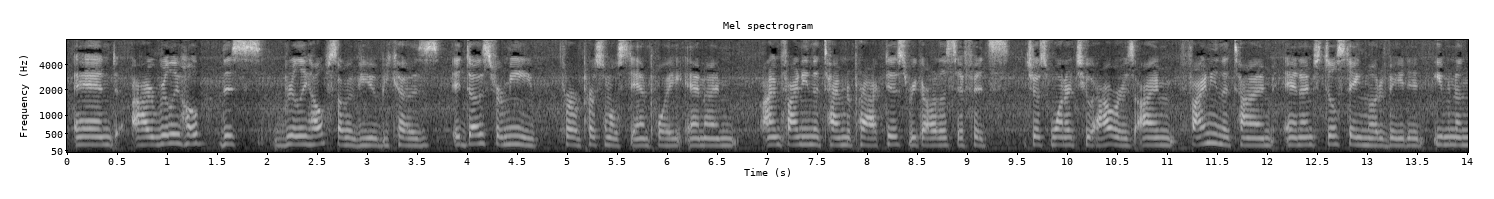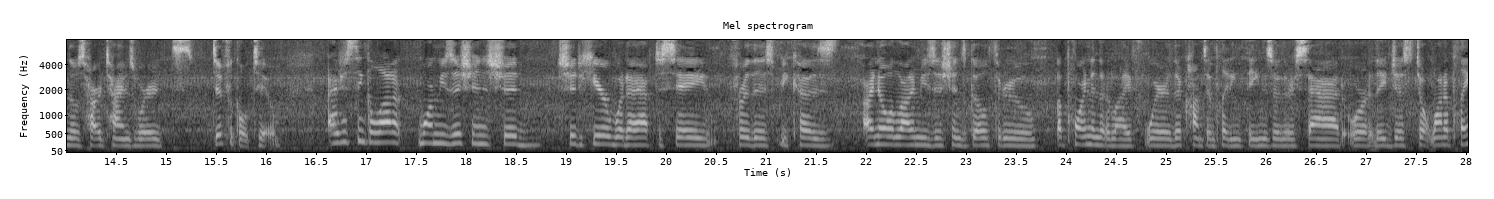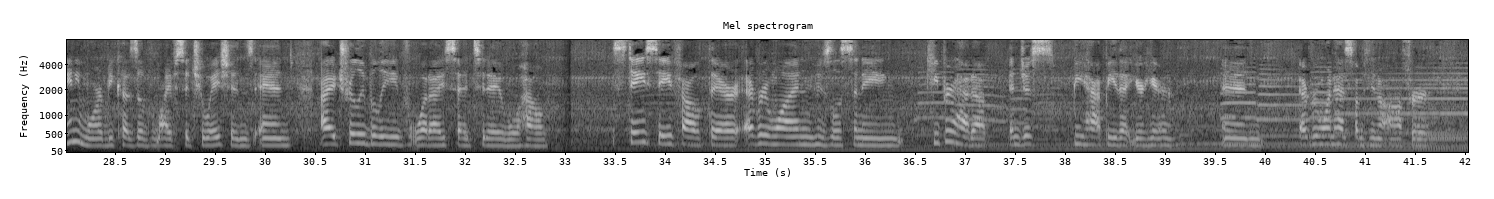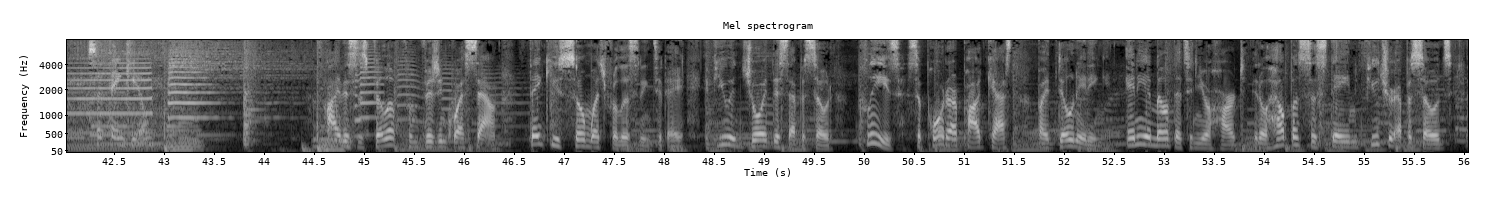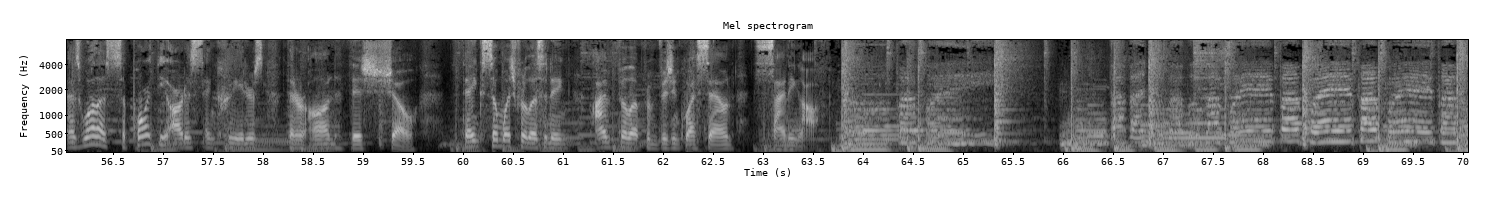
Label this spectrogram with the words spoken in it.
and I really hope this really helps some of you because it does for me from a personal standpoint and I'm I'm finding the time to practice regardless if it's just 1 or 2 hours. I'm finding the time and I'm still staying motivated even in those hard times where it's difficult to. I just think a lot of more musicians should should hear what I have to say for this because I know a lot of musicians go through a point in their life where they're contemplating things or they're sad or they just don't want to play anymore because of life situations. And I truly believe what I said today will help. Stay safe out there. Everyone who's listening, keep your head up and just be happy that you're here. And everyone has something to offer. So thank you. Hi, this is Philip from Vision Quest Sound. Thank you so much for listening today. If you enjoyed this episode, please support our podcast by donating any amount that's in your heart. It'll help us sustain future episodes as well as support the artists and creators that are on this show. Thanks so much for listening. I'm Philip from Vision Quest Sound, signing off. Bye-bye. Bye-bye.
